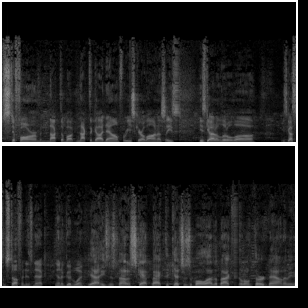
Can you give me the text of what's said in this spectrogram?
stiff arm and knocked the buck, knocked the guy down for East Carolina. So he's he's got a little. Uh, he's got some stuff in his neck in a good way. Yeah, he's just not a scat back that catches the ball out of the backfield on third down. I mean,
